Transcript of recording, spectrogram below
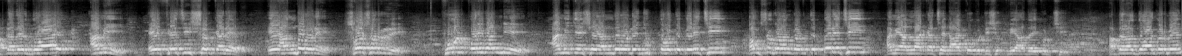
আপনাদের দোয়ায় আমি এই ফেসিস সরকারের এই আন্দোলনে সশরীরে ফুল পরিবার নিয়ে আমি যে সেই আন্দোলনে যুক্ত হতে পেরেছি অংশগ্রহণ করতে পেরেছি। আমি আল্লাহর কাছে ডাক কোটি শুক্রিয়া আদায় করছি। আপনারা দোয়া করবেন,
